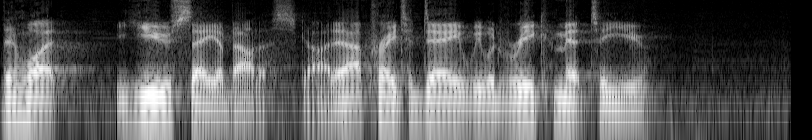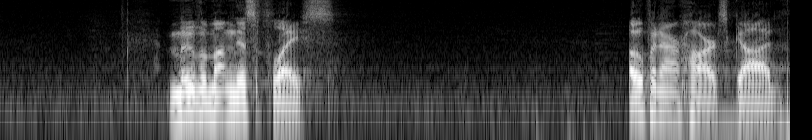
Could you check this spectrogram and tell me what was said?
than what you say about us, God. And I pray today we would recommit to you. Move among this place. Open our hearts, God.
